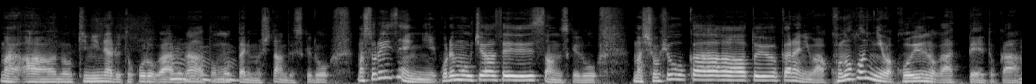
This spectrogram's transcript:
まあ、あの、気になるところがあるなと思ったりもしたんですけど、まあ、それ以前に、これも打ち合わせで出てたんですけど、まあ、書評家というからには、この本にはこういうのがあってとか、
